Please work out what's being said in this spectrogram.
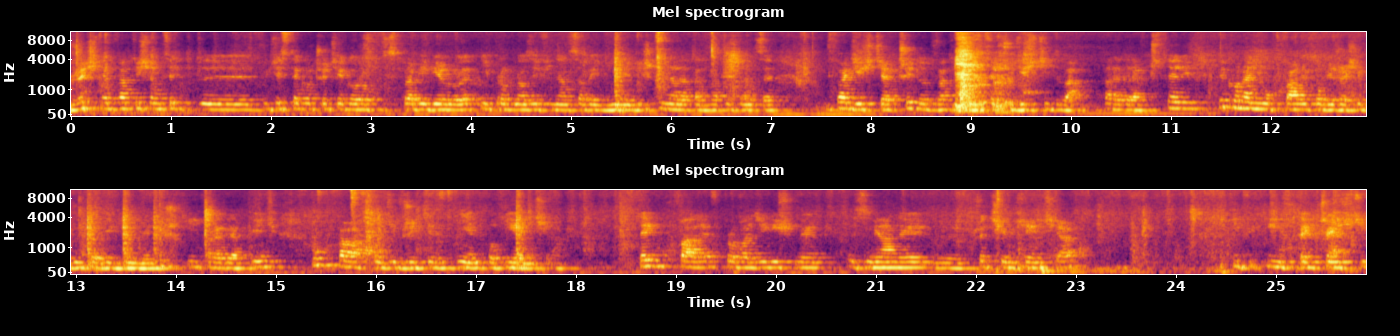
września 2023 roku w sprawie wieloletniej prognozy finansowej gminy Liszki na lata 2023 do 2032. Paragraf 4. Wykonanie uchwały powierza się wójtowi gminy Liszki. Paragraf 5. Uchwała wchodzi w życie z dniem podjęcia. W tej uchwale wprowadziliśmy zmiany y, w przedsięwzięciach i w, tej części,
